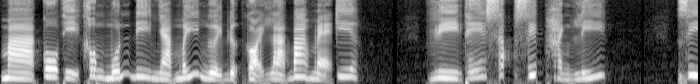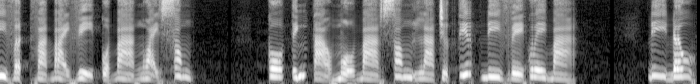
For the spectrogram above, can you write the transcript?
Mà cô thì không muốn đi nhà mấy người được gọi là ba mẹ kia. Vì thế sắp xếp hành lý. Di vật và bài vị của bà ngoại xong. Cô tính tảo mộ bà xong là trực tiếp đi về quê bà. Đi đâu?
